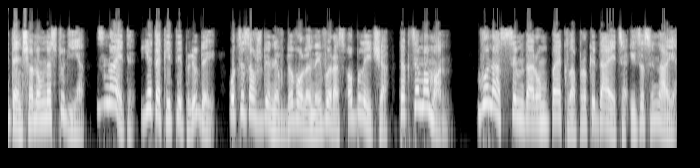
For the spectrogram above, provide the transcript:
день, шановна студія. Знаєте, є такий тип людей. Оце завжди невдоволений вираз обличчя. Так це маман. Вона з цим даром пекла прокидається і засинає.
